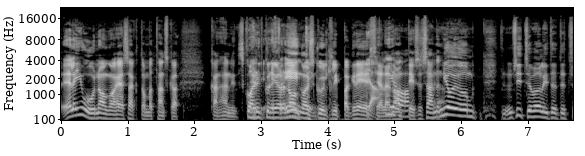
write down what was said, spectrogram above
eller jo, någon gång har jag sagt om att han ska kan han inte, Skulle han inte kunna göra en gångs skull klippa gräs Ja. eller Ja. någonting, så sa han jo, jo, sitt så var lite att,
